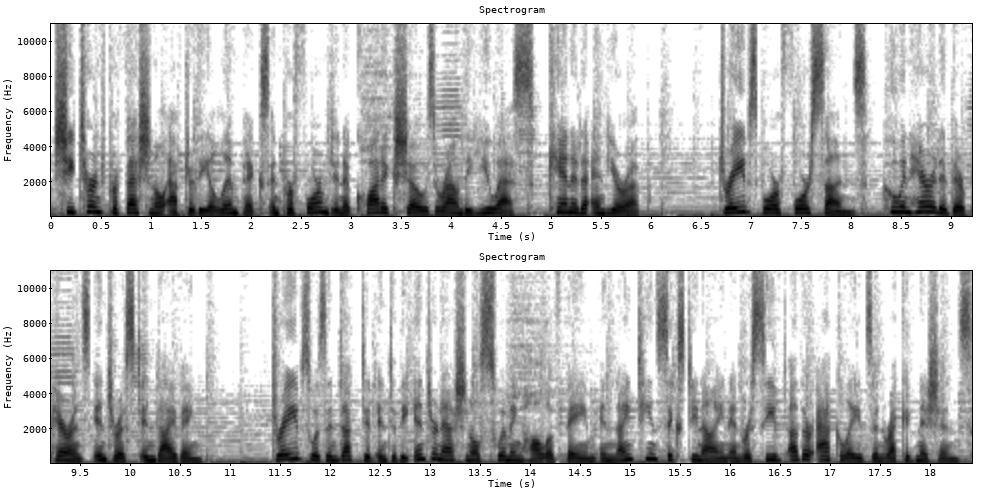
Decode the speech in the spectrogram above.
She turned professional after the Olympics and performed in aquatic shows around the US, Canada and Europe. Draves bore four sons, who inherited their parents' interest in diving. Draves was inducted into the International Swimming Hall of Fame in 1969 and received other accolades and recognitions.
